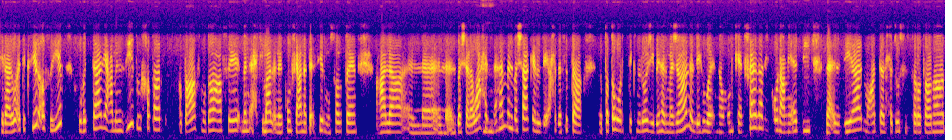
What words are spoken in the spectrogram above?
خلال وقت كثير قصير وبالتالي عم نزيد الخطر أضعاف مضاعفة من احتمال إنه يكون في عنا تأثير مسرطن على البشرة، واحد من أهم المشاكل اللي أحدثتها التطور التكنولوجي بهالمجال اللي هو إنه ممكن فعلا يكون عم يؤدي لازدياد معدل حدوث السرطانات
